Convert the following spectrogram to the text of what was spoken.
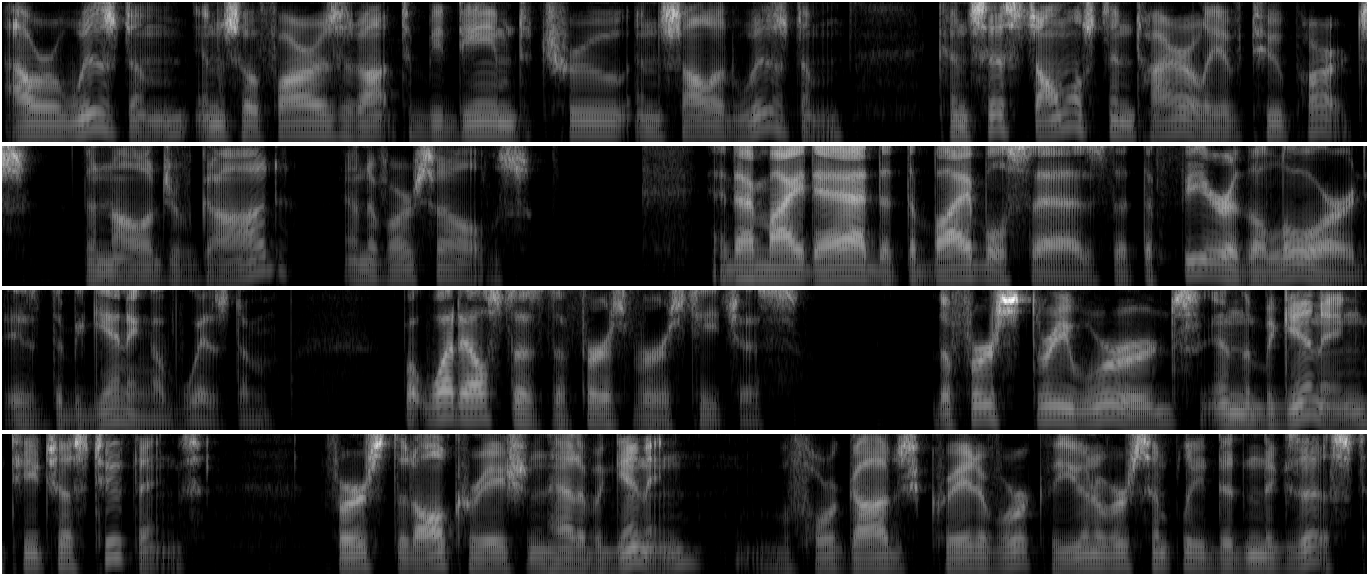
Our wisdom, insofar as it ought to be deemed true and solid wisdom, consists almost entirely of two parts the knowledge of God and of ourselves. And I might add that the Bible says that the fear of the Lord is the beginning of wisdom. But what else does the first verse teach us? The first three words in the beginning teach us two things. First, that all creation had a beginning. Before God's creative work, the universe simply didn't exist.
